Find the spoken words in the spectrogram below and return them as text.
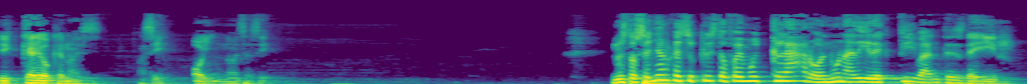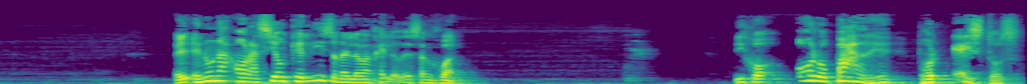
Y creo que no es así. Hoy no es así. Nuestro Señor Jesucristo fue muy claro en una directiva antes de ir. En una oración que él hizo en el Evangelio de San Juan. Dijo, oro Padre por estos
